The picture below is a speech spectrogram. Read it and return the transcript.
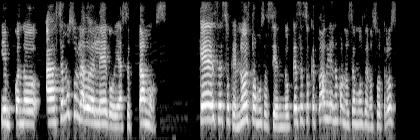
y cuando hacemos un lado del ego y aceptamos qué es eso que no estamos haciendo, qué es eso que todavía no conocemos de nosotros,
